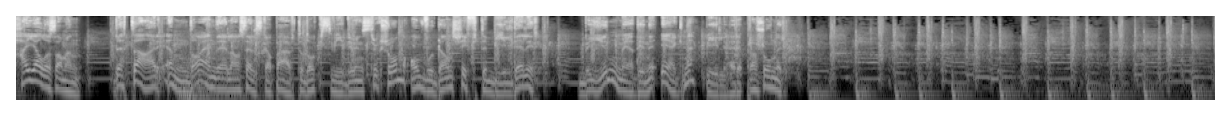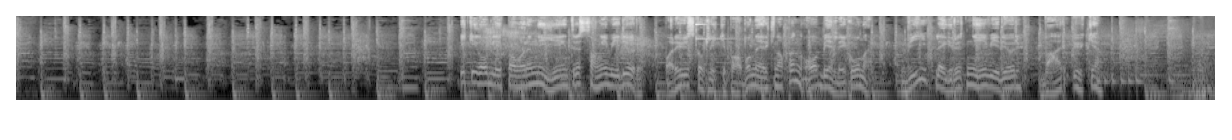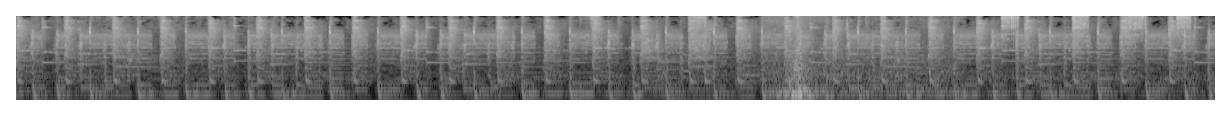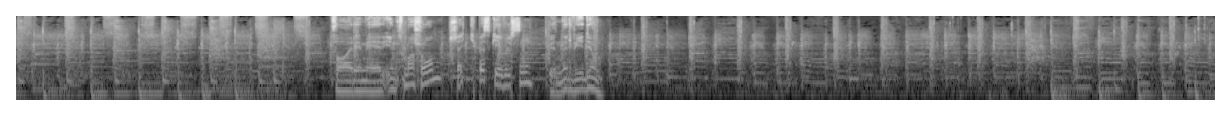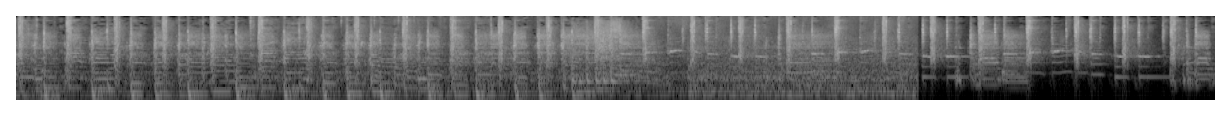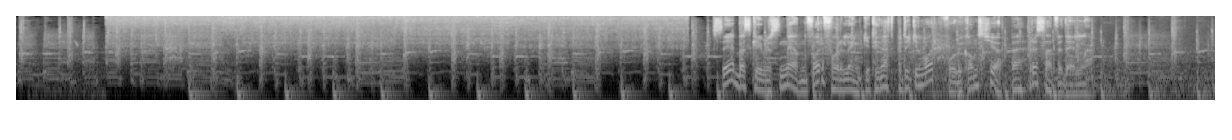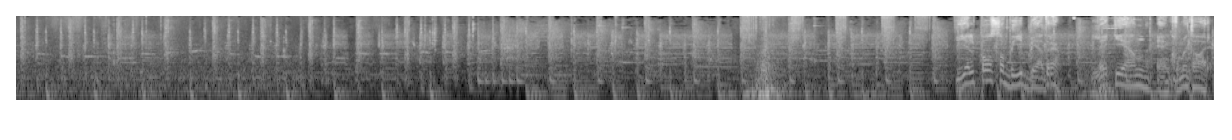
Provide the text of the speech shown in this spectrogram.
Hei alle sammen! Dette er enda en del av selskapet Autodox videoinstruksjon om hvordan skifte bildeler. Begynn med dine egne bilreparasjoner. Ikke gå glipp av våre nye interessante videoer. Bare husk å klikke på abonner-knappen og bjelleikonet. Vi legger ut nye videoer hver uke. For mer informasjon, sjekk beskrivelsen under videoen. Se beskrivelsen nedenfor for lenker til nettbutikken vår, hvor du kan kjøpe reservedelene. Hjelp oss å bli bedre. Legg igjen en kommentar.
